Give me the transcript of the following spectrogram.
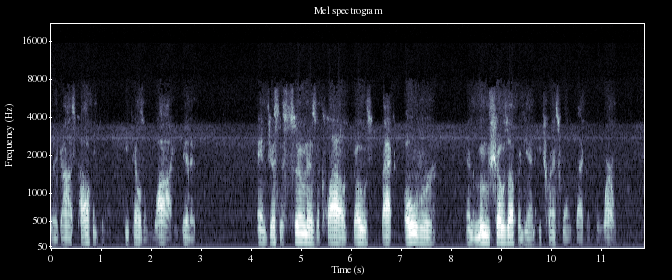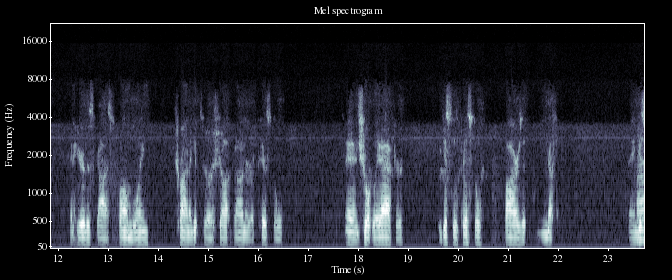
the guy's talking to him, he tells him why he did it. And just as soon as the cloud goes back over and the moon shows up again, he transforms back into a werewolf. And here this guy's fumbling, trying to get to a shotgun or a pistol. And shortly after, he gets to the pistol, fires it, nothing. Then gets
